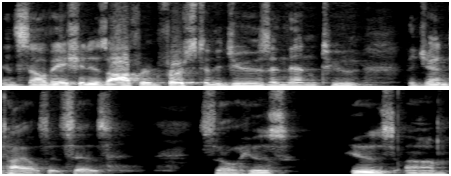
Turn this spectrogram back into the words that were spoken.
And salvation is offered first to the Jews and then to the Gentiles, it says. So his his um,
